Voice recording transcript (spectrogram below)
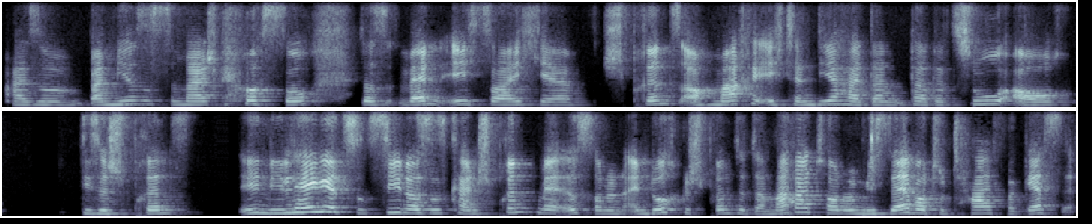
Also bei mir ist es zum Beispiel auch so, dass wenn ich solche Sprints auch mache, ich tendiere halt dann dazu auch diese Sprints in die Länge zu ziehen, dass es kein Sprint mehr ist, sondern ein durchgesprinteter Marathon und mich selber total vergesse.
